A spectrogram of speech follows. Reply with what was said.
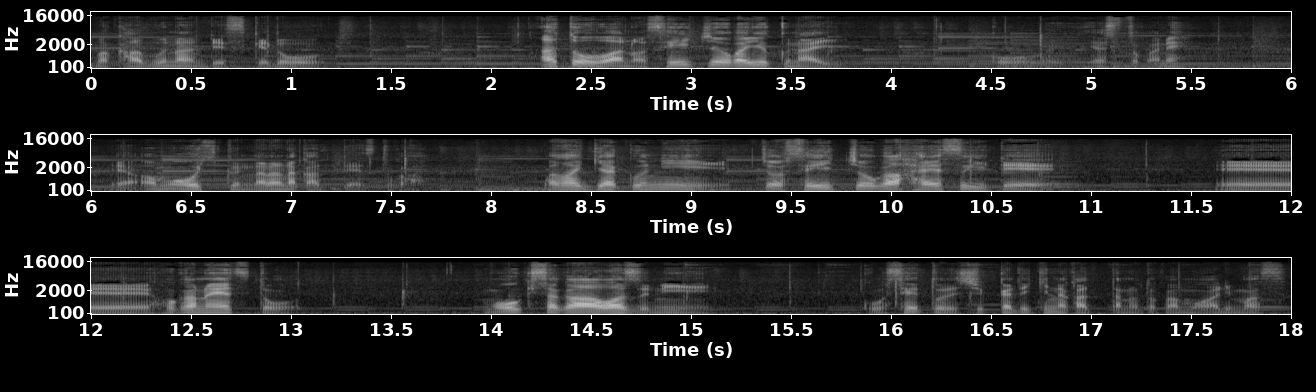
まあ、株なんですけどあとはあの成長が良くないこうやつとかねあんま大きくならなかったやつとかまた逆にちょっと成長が早すぎて、えー、他のやつと大きさが合わずにこうセットで出荷できなかったのとかもあります。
